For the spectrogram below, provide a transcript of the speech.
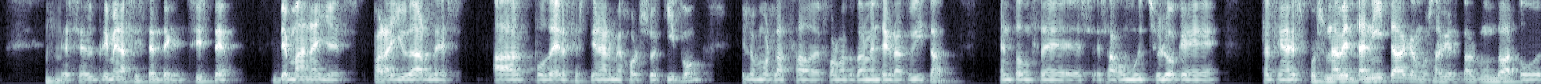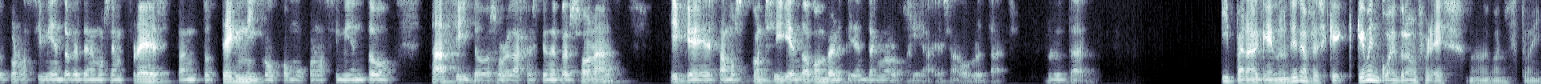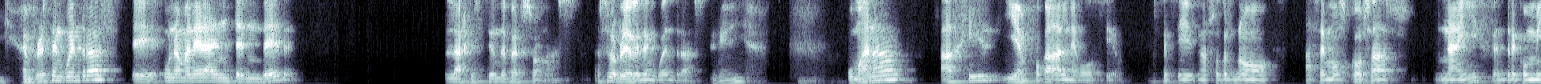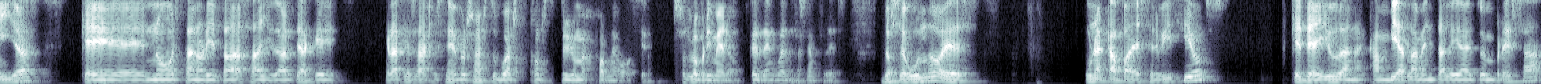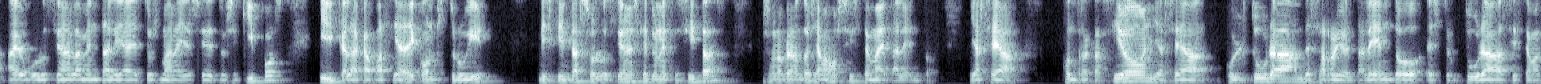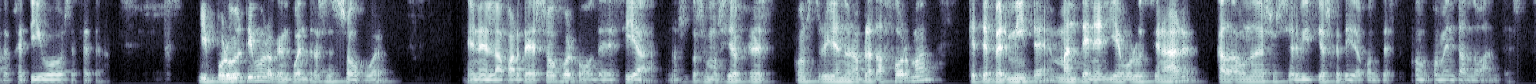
Es el primer asistente que existe de managers para ayudarles a poder gestionar mejor su equipo y lo hemos lanzado de forma totalmente gratuita. Entonces es algo muy chulo que, que al final es pues una ventanita que hemos abierto al mundo a todo el conocimiento que tenemos en Fresh, tanto técnico como conocimiento tácito sobre la gestión de personas y que estamos consiguiendo convertir en tecnología. Es algo brutal. Brutal. Y para el que no entienda Fresh, ¿qué, qué me encuentro en Fresh cuando, cuando estoy? En Fresh te encuentras eh, una manera de entender la gestión de personas. Eso es lo primero que te encuentras. Humana, ágil y enfocada al negocio. Es decir, nosotros no hacemos cosas naif, entre comillas, que no están orientadas a ayudarte a que gracias a la gestión de personas tú puedas construir un mejor negocio. Eso es lo primero que te encuentras en Fresh. Lo segundo es una capa de servicios que te ayudan a cambiar la mentalidad de tu empresa, a evolucionar la mentalidad de tus managers y de tus equipos y que la capacidad de construir distintas soluciones que tú necesitas, son lo que nosotros llamamos sistema de talento, ya sea contratación, ya sea cultura, desarrollo del talento, estructuras, sistemas de objetivos, etc. Y por último, lo que encuentras es software. En la parte de software, como te decía, nosotros hemos ido construyendo una plataforma que te permite mantener y evolucionar cada uno de esos servicios que te he ido comentando antes.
